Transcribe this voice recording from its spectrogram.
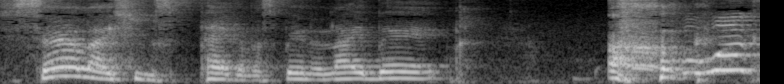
She sounded like she was packing a spend the night bag. But what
